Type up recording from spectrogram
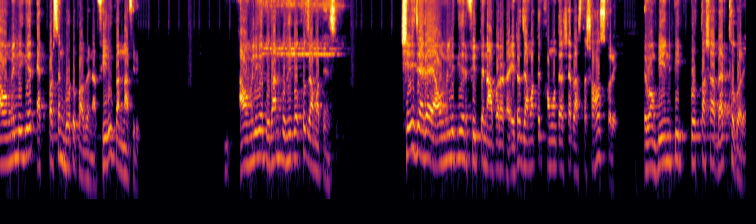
আওয়ামী লীগের এক পার্সেন্ট ভোটও পাবে না, ফিরুক আর না ফিরুক। আওয়ামী লীগের প্রধান প্রতিপক্ষ জামাত এনসিপি। সেই জায়গায় আওয়ামী লীগের ফিরতে না পারাটা, এটা জামাতের ক্ষমতা আসার রাস্তা সহজ করে এবং বিএনপি প্রত্যাশা ব্যর্থ করে।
